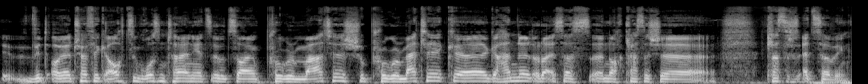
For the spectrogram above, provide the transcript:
wird euer Traffic auch zu großen Teilen jetzt sozusagen programmatisch, programmatic äh, gehandelt oder ist das äh, noch klassische, klassisches Ad-Serving?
